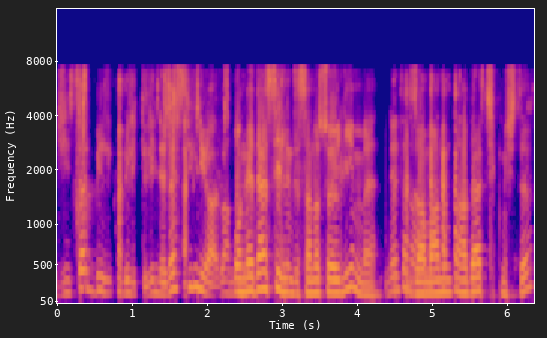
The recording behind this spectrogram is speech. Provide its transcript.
cinsel birlik, birlikteliği neden siliniyor abi? O Anlamıyorum. neden silindi sana söyleyeyim mi? Neden abi? Zamanında haber çıkmıştı.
